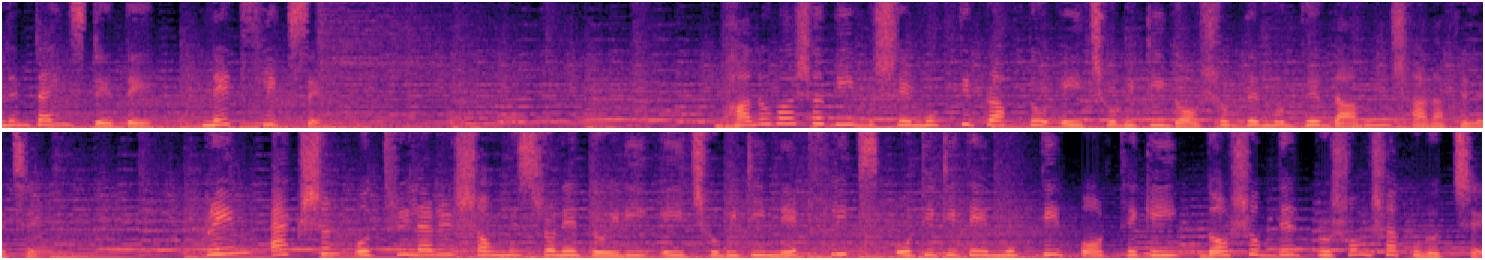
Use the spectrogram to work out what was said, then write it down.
ভ্যালেন্টাইন্স ডেতে নেটফ্লিক্সে ভালোবাসা দ্বীপ সে মুক্তিপ্রাপ্ত এই ছবিটি দর্শকদের মধ্যে দারুণ সাড়া ফেলেছে। প্রেম, অ্যাকশন ও থ্রিলারের সংমিশ্রণে তৈরি এই ছবিটি নেটফ্লিক্স ওটিটিতে মুক্তির পর থেকেই দর্শকদের প্রশংসা কুড়োচ্ছে।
